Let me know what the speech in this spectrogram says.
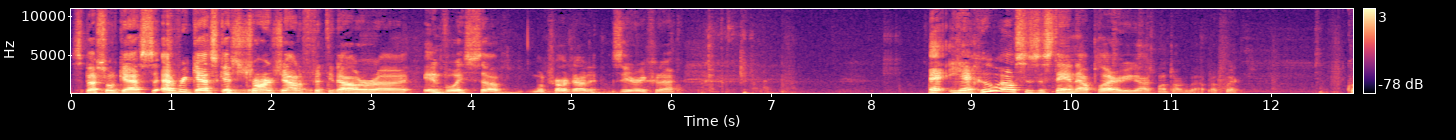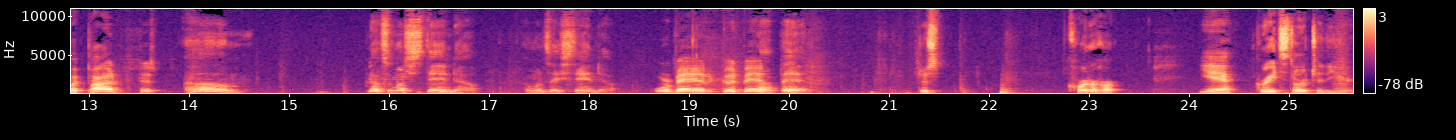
special guests. Every guest gets charged out a fifty dollar uh, invoice, so we'll charge out Siri for that. Eh, yeah, who else is a standout player you guys want to talk about real quick? Quick pod, just Um, not so much standout. I wouldn't say standout. Or bad, good, bad. Not bad. Just Carter Hart. Yeah, Great start to the year.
